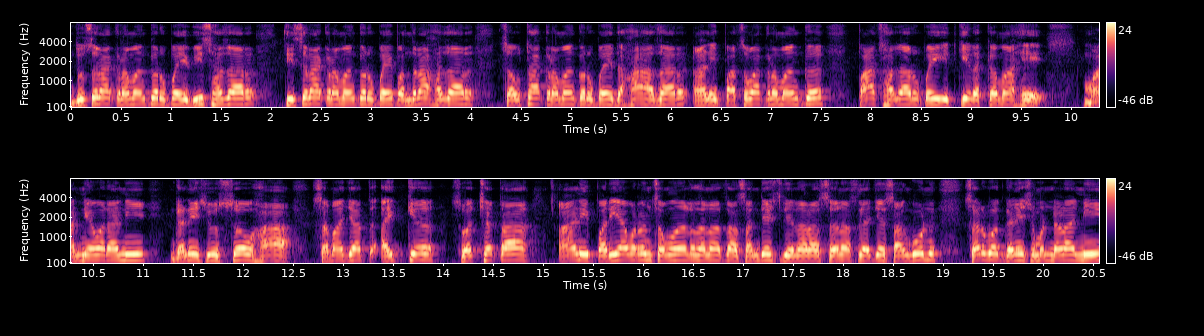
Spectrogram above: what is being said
दुसरा क्रमांक रुपये वीस हजार तिसरा क्रमांक रुपये पंधरा हजार चौथा क्रमांक रुपये दहा हजार आणि पाचवा क्रमांक पाच हजार रुपये इतकी रक्कम आहे. मान्यवरांनी गणेशोत्सव हा समाजात ऐक्य स्वच्छता आणि पर्यावरण संवर्धनाचा संदेश देणारा सण असल्याचे सांगून सर्व गणेश मंडळांनी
